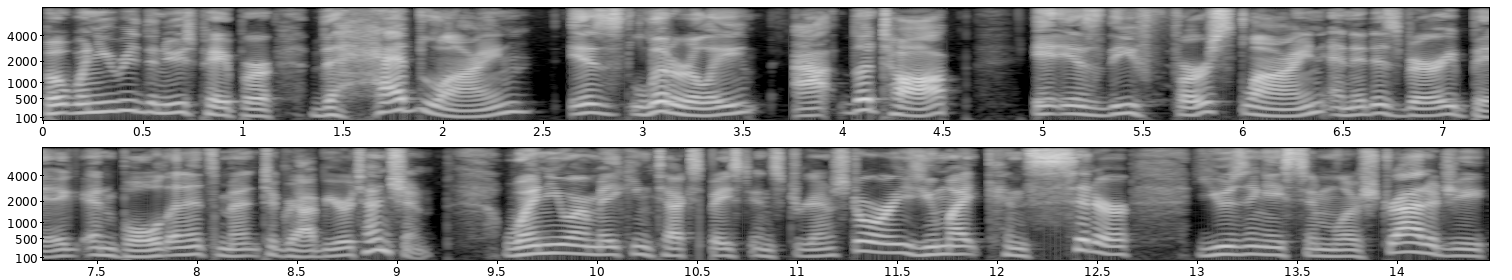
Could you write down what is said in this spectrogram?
But when you read the newspaper, the headline is literally at the top it is the first line and it is very big and bold and it's meant to grab your attention. When you are making text based Instagram stories, you might consider using a similar strategy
